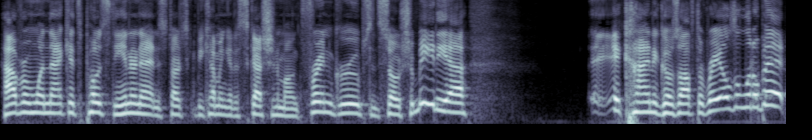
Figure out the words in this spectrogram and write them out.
However, when that gets posted to the internet and starts becoming a discussion among friend groups and social media, it, it kind of goes off the rails a little bit.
